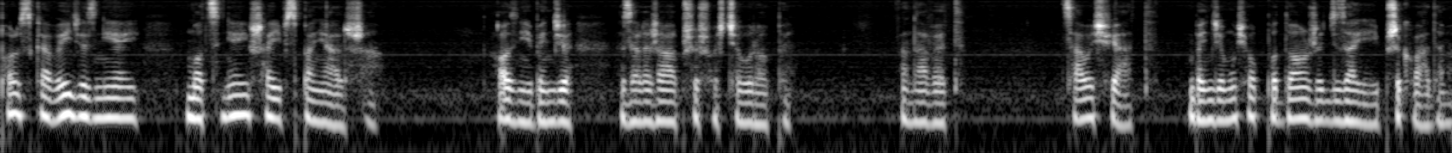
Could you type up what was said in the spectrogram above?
Polska wyjdzie z niej mocniejsza i wspanialsza. Od niej będzie zależała przyszłość Europy, a nawet cały świat będzie musiał podążyć za jej przykładem.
